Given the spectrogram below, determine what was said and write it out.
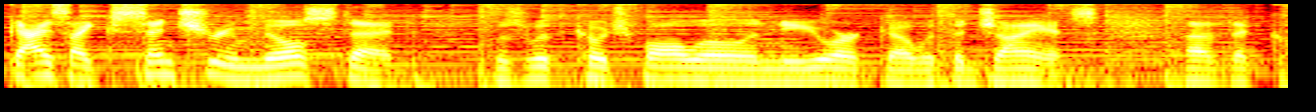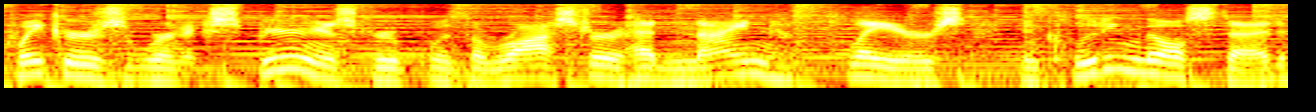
guys like Century Milstead was with Coach Folwell in New York uh, with the Giants. Uh, the Quakers were an experienced group with a roster had nine players, including Milstead,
